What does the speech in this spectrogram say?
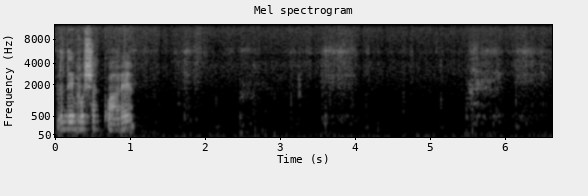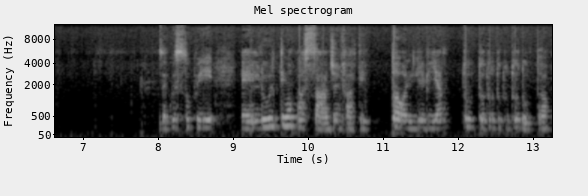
lo devo sciacquare. Questo qui è l'ultimo passaggio infatti toglie via tutto tutto tutto tutto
